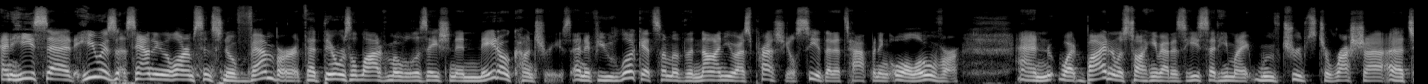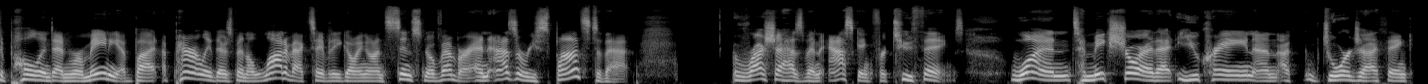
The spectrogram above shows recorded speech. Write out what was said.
And he said he was sounding the alarm since November that there was a lot of mobilization in NATO countries. And if you look at some of the non US press, you'll see that it's happening all over. And what Biden was talking about is he said he might move troops to Russia, uh, to Poland and Romania. But apparently there's been a lot of activity going on since November. And as a response to that, Russia has been asking for two things. One, to make sure that Ukraine and uh, Georgia, I think,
